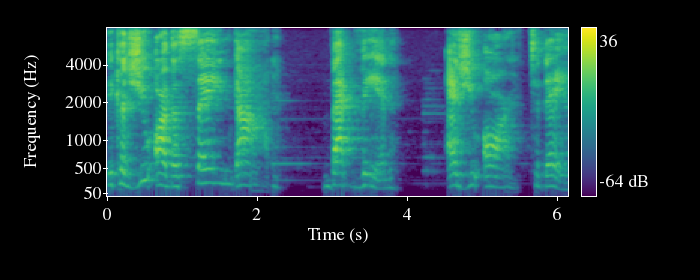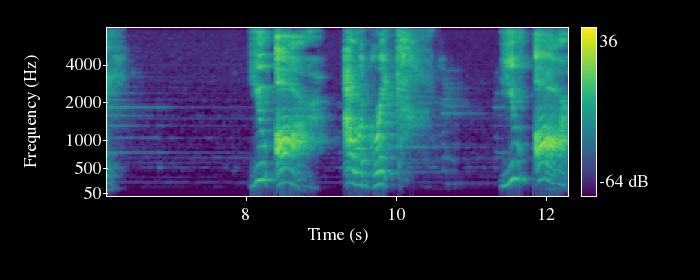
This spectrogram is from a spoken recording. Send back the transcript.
Because you are the same God back then as you are today. You are our great God. You are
